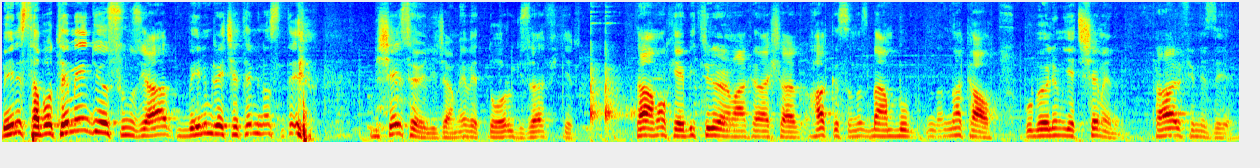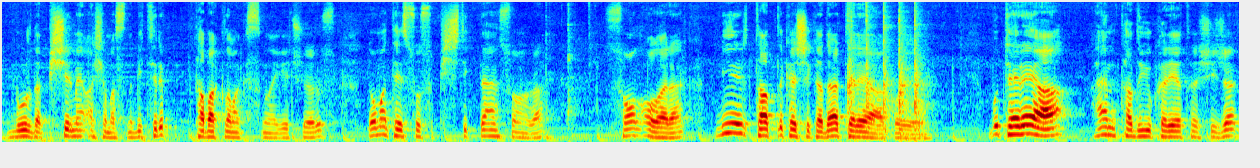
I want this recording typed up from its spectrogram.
beni sabote mi ediyorsunuz ya? Benim reçetemi nasıl... bir şey söyleyeceğim. Evet doğru güzel fikir. Tamam okey bitiriyorum arkadaşlar. Haklısınız ben bu knockout, bu bölüm yetişemedim. Tarifimizi burada pişirme aşamasını bitirip tabaklama kısmına geçiyoruz. Domates sosu piştikten sonra son olarak bir tatlı kaşığı kadar tereyağı koyuyorum. Bu tereyağı hem tadı yukarıya taşıyacak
